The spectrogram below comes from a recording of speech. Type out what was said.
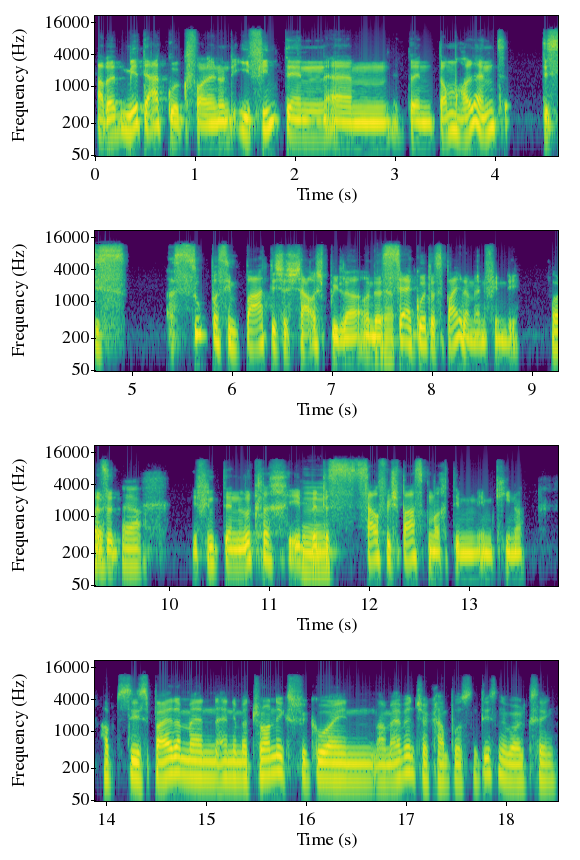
Aber mir hat der auch gut gefallen und ich finde den, ähm, den Tom Holland, das ist ein super sympathischer Schauspieler und ein ja. sehr guter Spider-Man, finde ich. Voll, also, ja. ich finde den wirklich, ich mhm. das sau viel Spaß gemacht im, im Kino. Habt ihr die Spider-Man Animatronics-Figur am Avenger Campus in Disney World gesehen?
